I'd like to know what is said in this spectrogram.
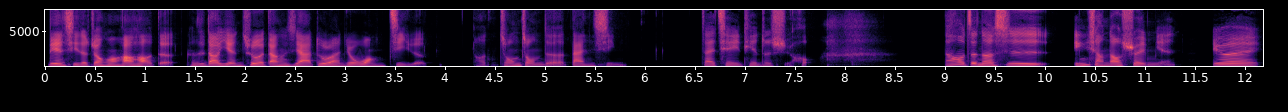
练习的状况好好的，可是到演出的当下突然就忘记了，啊，种种的担心，在前一天的时候，然后真的是。影响到睡眠，因为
